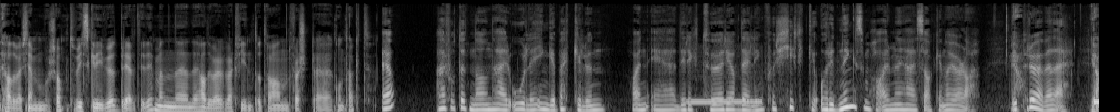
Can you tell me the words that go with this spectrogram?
Det hadde vært kjempemorsomt. Vi skriver jo et brev til dem, men eh, det hadde vært fint å ta en første kontakt. Ja. Jeg har fått et navn her. Ole Inge Bekkelund. Han er direktør i avdeling for kirkeordning, som har med denne saken å gjøre, da. Vi ja. prøver det. Ja.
